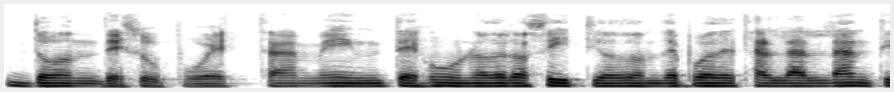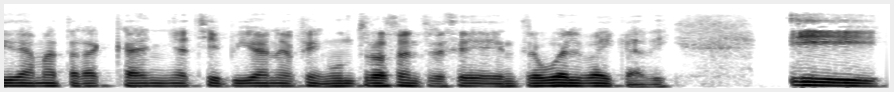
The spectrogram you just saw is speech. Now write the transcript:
donde supuestamente es uno de los sitios donde puede estar la Atlántida, Matalascaña, Chipión, en fin, un trozo entre, entre Huelva y Cádiz. Y,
